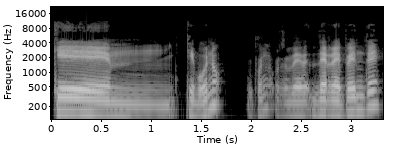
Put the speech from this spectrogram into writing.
que, que bueno, bueno, pues de, repente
